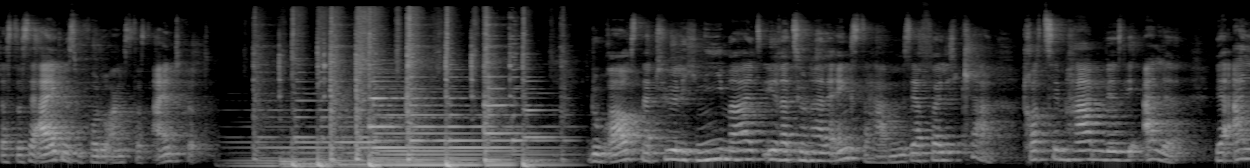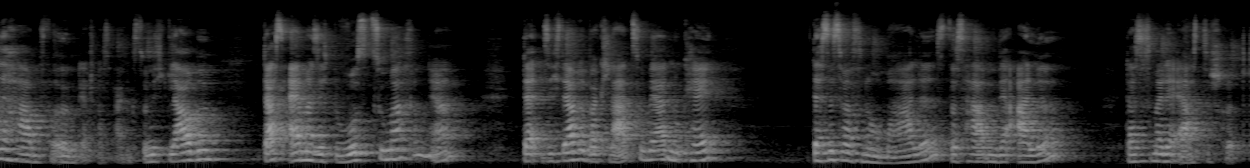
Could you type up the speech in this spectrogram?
dass das Ereignis, wovor du Angst hast, eintritt. Du brauchst natürlich niemals irrationale Ängste haben, ist ja völlig klar. Trotzdem haben wir sie alle. Wir alle haben vor irgendetwas Angst. Und ich glaube, das einmal sich bewusst zu machen, ja, sich darüber klar zu werden, okay, das ist was Normales, das haben wir alle, das ist mal der erste Schritt.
